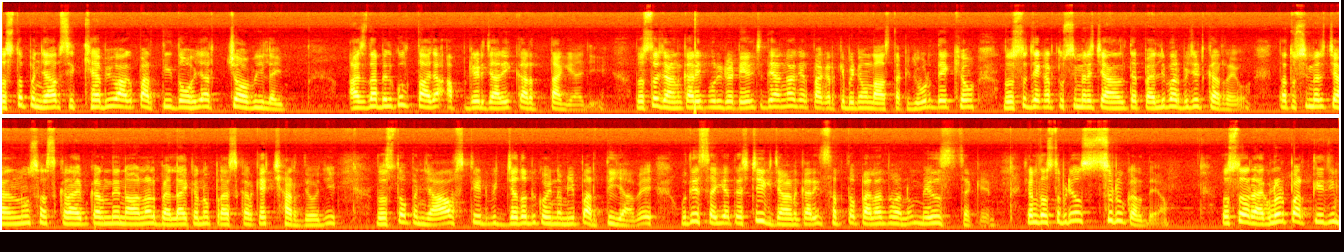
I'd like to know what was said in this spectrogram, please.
ਦੋਸਤੋ, ਪੰਜਾਬ ਸਿੱਖਿਆ ਵਿਭਾਗ ਭਰਤੀ 2024 ਲਈ ਅੱਜ ਦਾ ਬਿਲਕੁਲ ਤਾਜ਼ਾ ਅਪਡੇਟ ਜਾਰੀ ਕਰ ਦਿੱਤਾ ਗਿਆ ਜੀ। ਦੋਸਤੋ, ਜਾਣਕਾਰੀ ਪੂਰੀ ਡਿਟੇਲ ਚ ਦਿਆਂਗਾ। ਕਿਰਪਾ ਕਰਕੇ ਵੀਡੀਓ ਨੂੰ ਲਾਸਟ ਤੱਕ ਜ਼ਰੂਰ ਦੇਖਿਓ। ਦੋਸਤੋ, ਜੇਕਰ ਤੁਸੀਂ ਮੇਰੇ ਚੈਨਲ ਤੇ ਪਹਿਲੀ ਵਾਰ ਵਿਜ਼ਿਟ ਕਰ ਰਹੇ ਹੋ, ਤਾਂ ਤੁਸੀਂ ਮੇਰੇ ਚੈਨਲ ਨੂੰ ਸਬਸਕ੍ਰਾਈਬ ਕਰਨ ਦੇ ਨਾਲ ਨਾਲ ਬੈਲ ਆਈਕਨ ਨੂੰ ਪ੍ਰੈਸ ਕਰਕੇ ਛੱਡ ਦਿਓ ਜੀ। ਦੋਸਤੋ, ਪੰਜਾਬ ਸਟੇਟ ਵਿੱਚ ਜਦੋਂ ਵੀ ਕੋਈ ਨਵੀਂ ਭਰਤੀ ਆਵੇ, ਉਹਦੀ ਸਹੀ ਅਤੇ ਸਟੀਕ ਜਾਣਕਾਰੀ ਸਭ ਤੋਂ ਪਹਿਲਾਂ ਤੁਹਾਨੂੰ ਮਿਲ ਸਕੇ। ਚਲੋ ਦੋਸਤੋ ਵੀਡੀਓ ਸ਼ੁਰੂ ਕਰਦੇ ਹਾਂ। ਦੋਸਤੋ ਰੈਗੂਲਰ ਭਰਤੀ ਹੈ ਜੀ।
